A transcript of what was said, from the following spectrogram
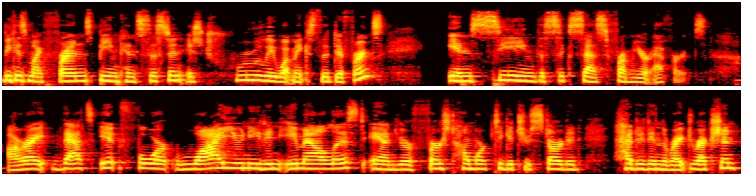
because my friends, being consistent is truly what makes the difference in seeing the success from your efforts. All right. That's it for why you need an email list and your first homework to get you started headed in the right direction.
